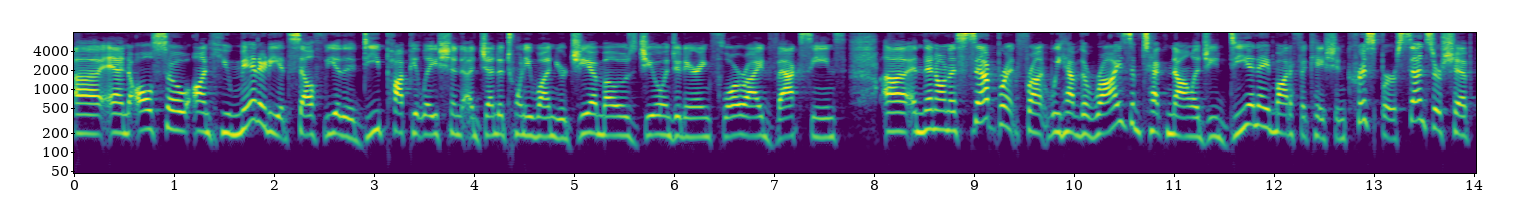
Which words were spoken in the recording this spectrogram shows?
uh, and also on humanity itself via the depopulation agenda 21, your GMOs, geoengineering, fluoride, vaccines. Uh, and then on a separate front, we have the rise of technology, DNA modification, CRISPR, censorship,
